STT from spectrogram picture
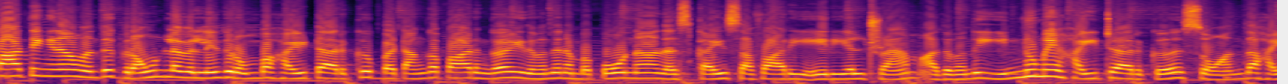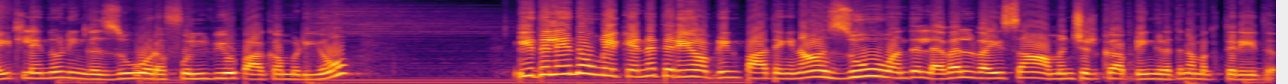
பார்த்தீங்கன்னா வந்து கிரவுண்ட் லெவல்லேருந்து ரொம்ப ஹைட்டாக இருக்குது பட் அங்கே பாருங்கள் இது வந்து நம்ம போன அந்த ஸ்கை சஃபாரி ஏரியல் ட்ராம் அது வந்து இன்னுமே ஹைட்டாக இருக்குது ஸோ அந்த ஹைட்லேருந்தும் நீங்கள் ஜூவோட ஃபுல் வியூ பார்க்க முடியும். இதுலேருந்து உங்களுக்கு என்ன தெரியும் அப்படின்னு பார்த்தீங்கன்னா ஜூ வந்து லெவல் வைஸாக அமைஞ்சிருக்கு அப்படிங்கிறது நமக்கு தெரியுது.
